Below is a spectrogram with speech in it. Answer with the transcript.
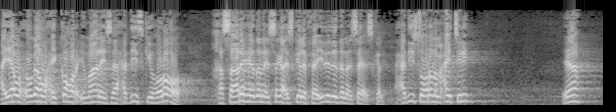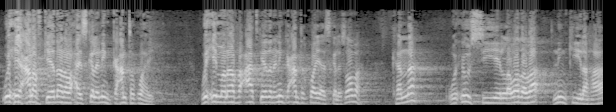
ayaa waxoogaa waxay ka hor imaanaysaa xadiiskii hore oo khasaaraheedana isagaa iskale faa'iidadeedana isagaa iskale axaadiista horena maxay tidhi ya? Wixii calafkeedana waxaa iskale ninka gacanta ku haya wixii manaafacaadkeedana ninka gacanta ku haya iskale soo ma? Kanna wuxuu siiyey labadaba ninkii lahaa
